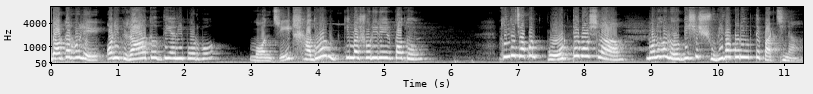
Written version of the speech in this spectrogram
দরকার হলে অনেক রাত অবধি আমি পড়ব, মন্ত্রের সাধন কিংবা শরীরের পতন। কিন্তু যখন পড়তে বসলাম মনে হলো বিশেষ সুবিধা করে উঠতে পারছি না।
